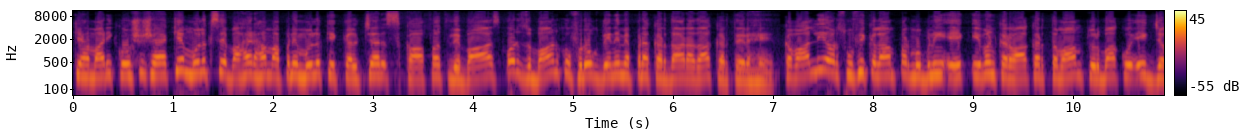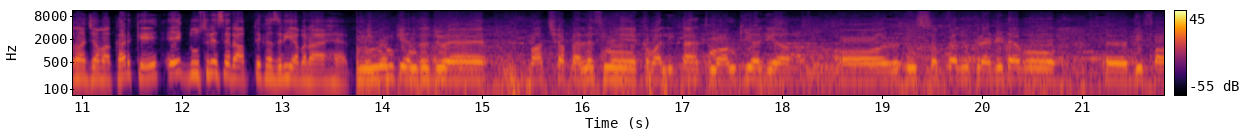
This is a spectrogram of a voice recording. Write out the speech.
की हमारी कोशिश है की मुल्क ऐसी बाहर हम अपने मुल्क के कल्चर, सकाफत, लिबास और ज़ुबान को फरोग देने में अपना करदार अदा करते रहे। कवाली और सूफी कलाम आरोप मुबनी एक इवेंट करवा कर तमाम तलबा को एक जगह जमा करके एक दूसरे ऐसी रबते का ज़रिया बनाया है। बर्मिंगम के अंदर जो है, बादशाह पैलेस में कवाली का अहतमाम किया गया और इस सब का जो क्रेडिट है वो दिफा,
